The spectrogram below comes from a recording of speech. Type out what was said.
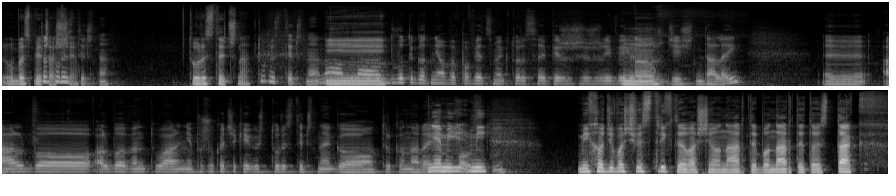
to ubezpieczasz się. turystyczne. Turystyczne. Turystyczne. No, I- na dwutygodniowe powiedzmy, które sobie bierzesz, jeżeli wyjeżdżasz gdzieś dalej. Yy, albo, albo ewentualnie poszukać jakiegoś turystycznego tylko na rejon Nie, mi- Polski. mi- Mi chodzi właściwie stricte właśnie o narty, bo narty to jest tak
